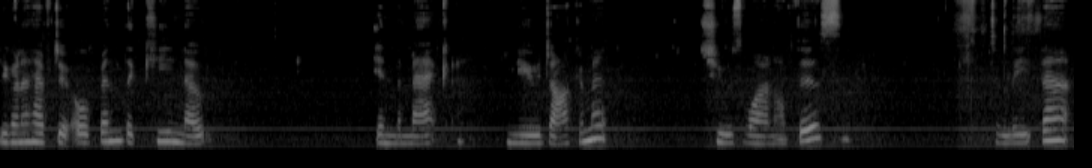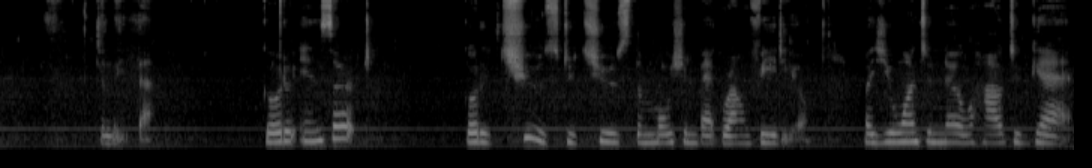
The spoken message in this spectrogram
you're gonna have to open the keynote in the Mac new document. Choose one of this. Delete that delete that. Go to insert, go to choose to choose the motion background video. But you want to know how to get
